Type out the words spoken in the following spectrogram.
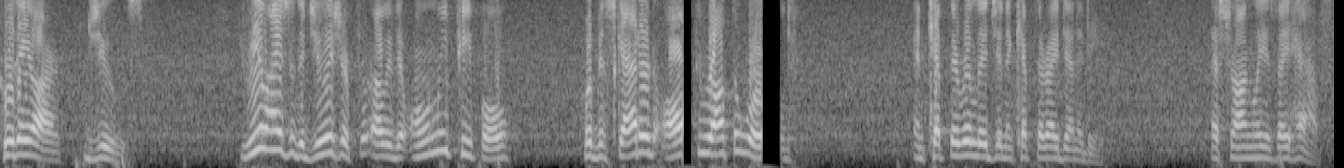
Who they are, Jews. You realize that the Jewish are probably the only people who have been scattered all throughout the world and kept their religion and kept their identity as strongly as they have.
